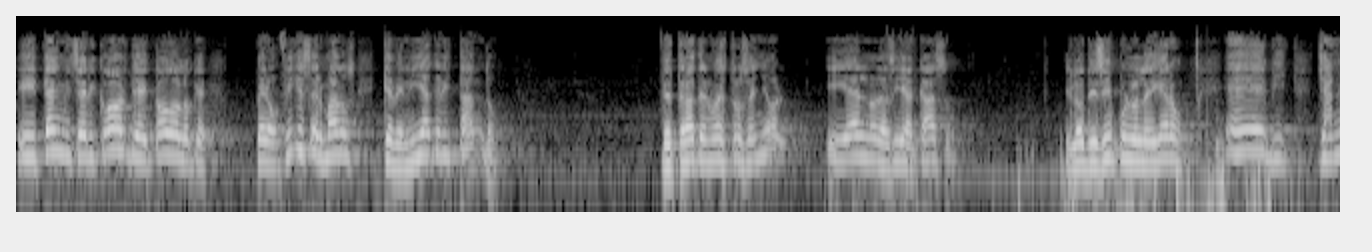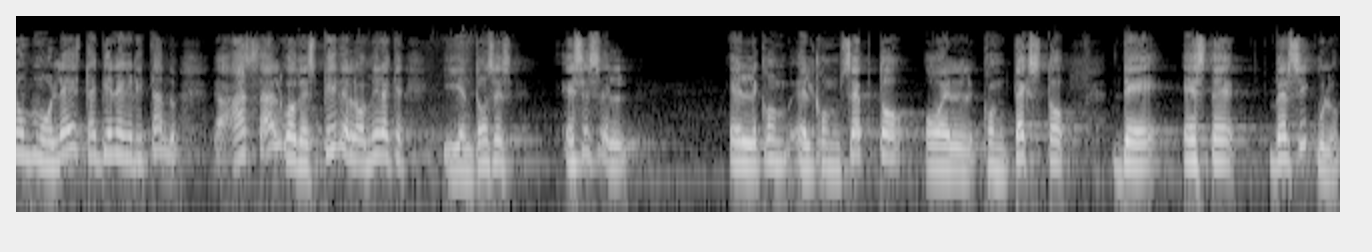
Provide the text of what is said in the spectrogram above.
y ten misericordia y todo lo que... Pero fíjese hermanos que venía gritando detrás de nuestro Señor y él no le hacía caso. Y los discípulos le dijeron, eh, ya no molesta y viene gritando. haz algo, despídelo, mira que... Y entonces, ese es el, el, el concepto o el contexto de este versículo,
